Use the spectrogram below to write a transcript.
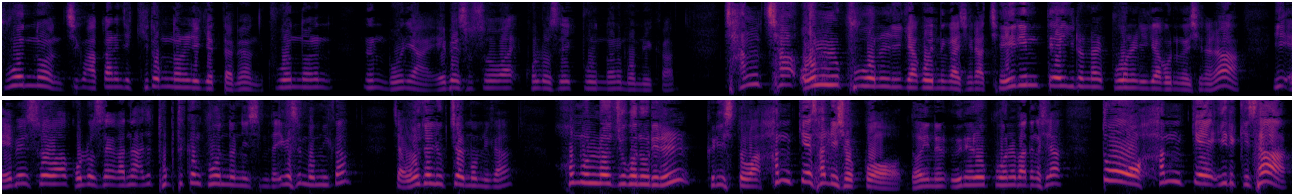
구원론 지금 아까는 이제 기독론을 얘기했다면 구원론은 뭐냐? 에베소서와 골로새의 구원론은 뭡니까? 장차 올 구원을 얘기하고 있는 것이 아니라 재림 때 일어날 구원을 얘기하고 있는 것이 아니라 이 에베소와 골로새가 갖는 아주 독특한 구원론이 있습니다. 이것은 뭡니까? 자, 5절 6절 뭡니까? 허물로 죽은 우리를 그리스도와 함께 살리셨고 너희는 은혜로 구원을 받은 것이라 또 함께 일으키사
